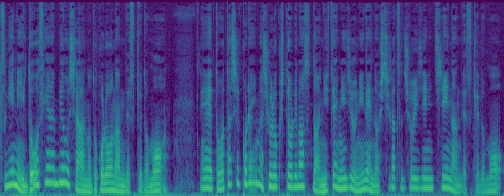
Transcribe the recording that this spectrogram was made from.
次に同性愛描写のところなんですけども、えー、と私、これ今収録しておりますのは2022年の7月11日なんですけども、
